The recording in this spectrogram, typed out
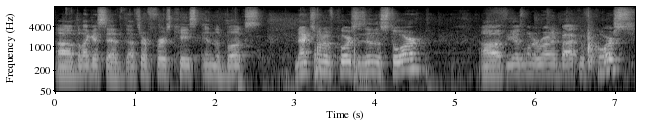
Uh, but like I said, that's our first case in the books. Next one, of course, is in the store. Uh, if you guys want to run it back, of course.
